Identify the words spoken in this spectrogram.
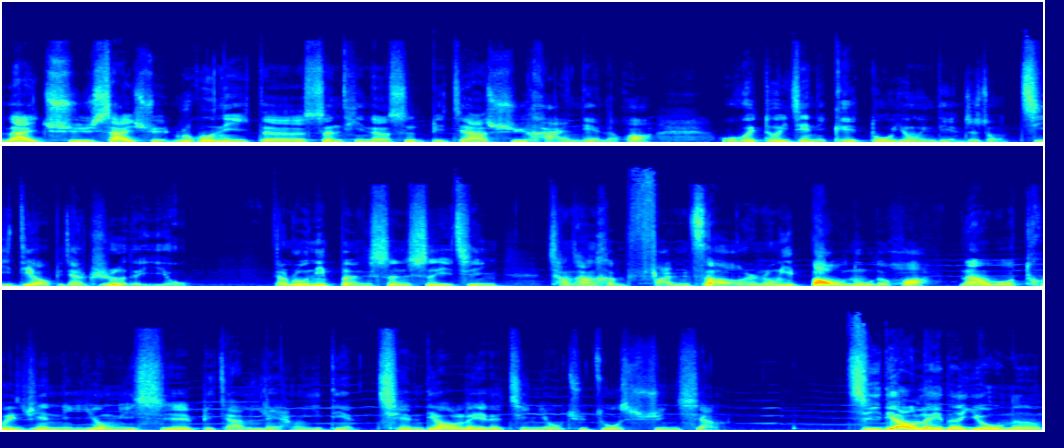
来去筛选，如果你的身体呢是比较虚寒一点的话，我会推荐你可以多用一点这种基调比较热的油。那如果你本身是已经常常很烦躁、很容易暴怒的话，那我推荐你用一些比较凉一点前调类的精油去做熏香。基调类的油呢，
